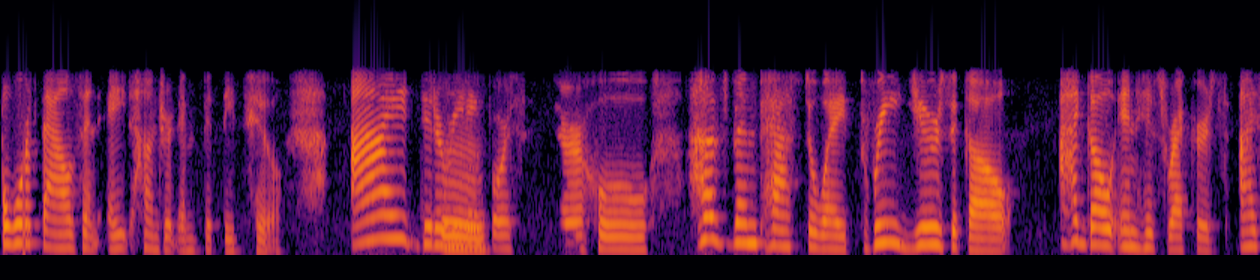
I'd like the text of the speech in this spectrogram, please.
4,852. I did a mm. reading for a sister who husband passed away three years ago. I go in his records. I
